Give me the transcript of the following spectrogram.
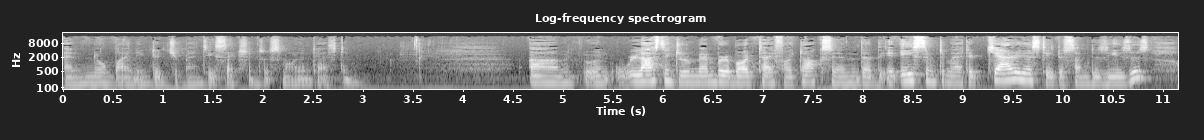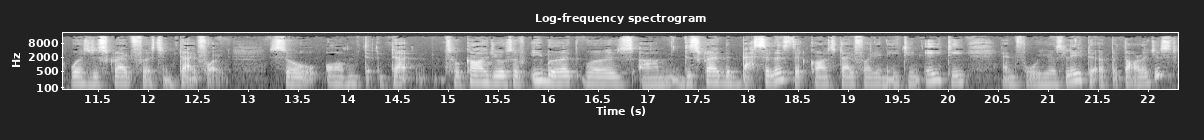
and no binding to chimpanzee sections of small intestine. Um, last thing to remember about typhoid toxin that the asymptomatic carrier state of some diseases was described first in typhoid. So, um, so Carl Joseph Ebert was um, described the bacillus that caused typhoid in 1880, and four years later, a pathologist,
